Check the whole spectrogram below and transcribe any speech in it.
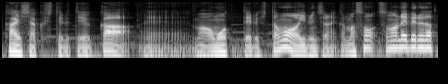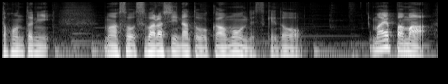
解釈してるというか、えーまあ、思ってる人もいるんじゃないかな。まあ、そ、そのレベルだと本当に、まあ、そう、素晴らしいなと僕は思うんですけど、まあ、やっぱまあ、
